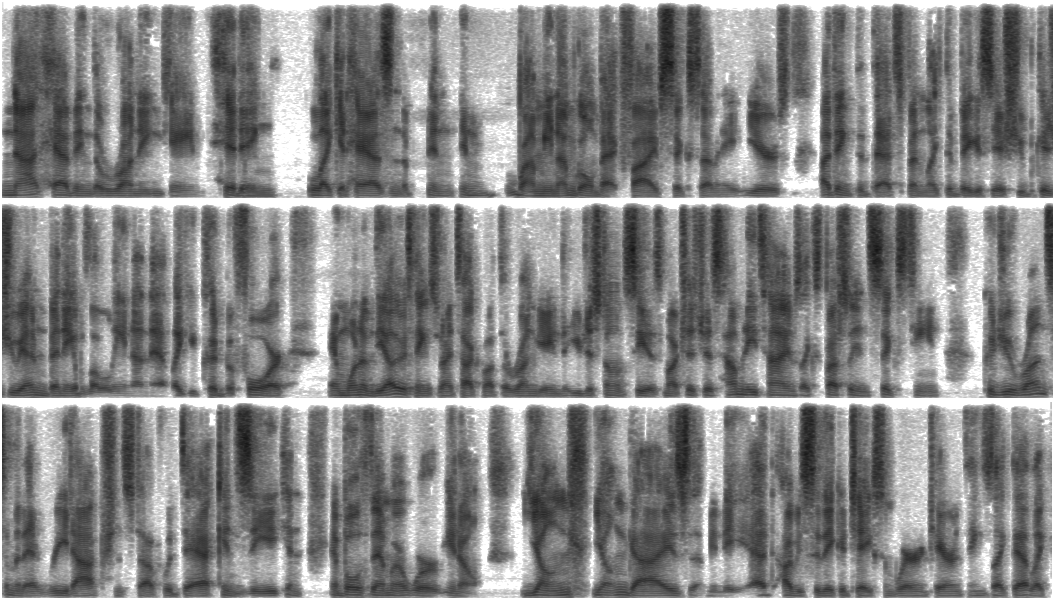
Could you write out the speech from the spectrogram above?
not having the running game hitting like it has in the in, in I mean I'm going back five six seven eight years. I think that that's been like the biggest issue because you haven't been able to lean on that like you could before. And one of the other things when I talk about the run game that you just don't see as much is just how many times like especially in 16 could you run some of that read option stuff with Dak and Zeke? And and both of them are, were you know young young guys. I mean they had obviously they could take some wear and tear and things like that. Like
